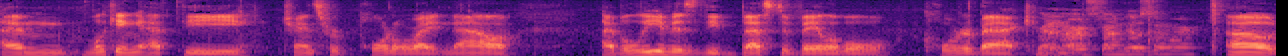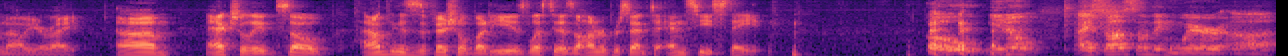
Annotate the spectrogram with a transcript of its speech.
I'm looking at the transfer portal right now. I believe is the best available quarterback. Brennan Armstrong go somewhere? Oh no, you're right. Um, actually, so I don't think this is official, but he is listed as 100% to NC State. oh, you know, I saw something where uh,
